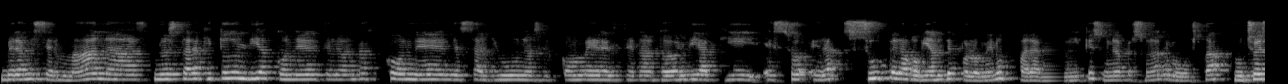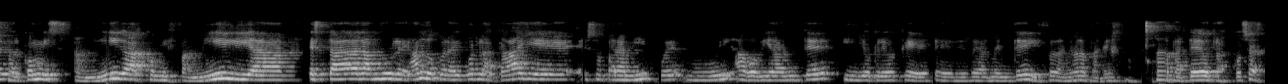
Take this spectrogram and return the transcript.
ver a mis hermanas, no estar aquí todo el día con él, te levantas con él, desayunas, el comer, el cenar, todo el día aquí, eso era súper agobiante, por lo menos para mí, que soy una persona que me gusta mucho estar con mis amigas, con mi familia, estar amurreando por ahí por la calle, eso para mí fue muy agobiante y yo creo que eh, realmente hizo daño a la pareja, aparte de otras cosas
